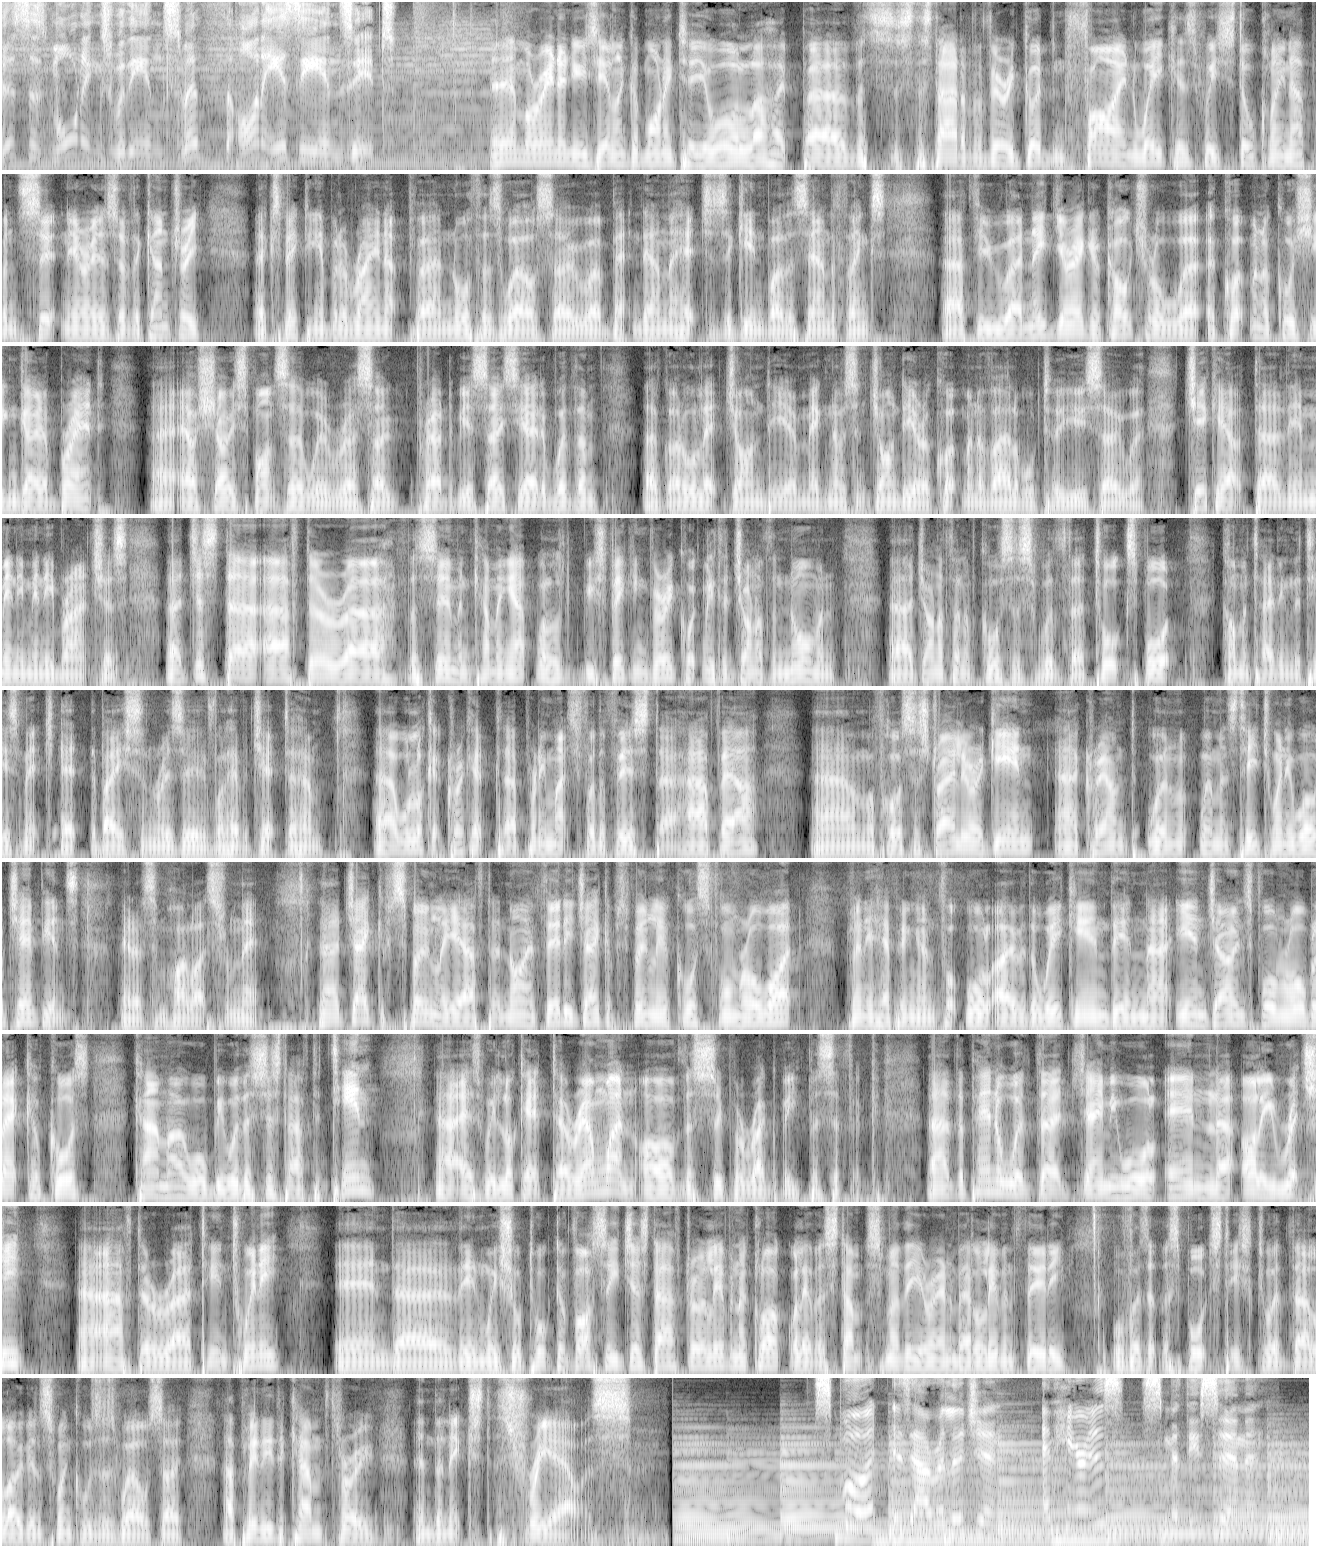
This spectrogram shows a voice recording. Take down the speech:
This is Mornings with Ian Smith on SENZ. Yeah, Morena, New Zealand. Good morning to you all. I hope uh, this is the start of a very good and fine week as we still clean up in certain areas of the country. Expecting a bit of rain up uh, north as well, so uh, batten down the hatches again by the sound of things. Uh, if you uh, need your agricultural uh, equipment, of course, you can go to Brandt, uh, our show sponsor. We're uh, so proud to be associated with them. They've got all that John Deere, magnificent John Deere equipment available to you. So uh, check out their many, many branches. just after the sermon coming up, we'll be speaking very quickly to Jonathan Norman. Jonathan, of course, is with Talk Sport, commentating the Test match at the Basin Reserve. We'll have a chat to him. we'll look at cricket pretty much for the first half hour. Um, of course, Australia again uh, crowned women's T20 world champions. We have some highlights from that. Uh, Jacob Spoonley after 9:30. Jacob Spoonley, of course, former All White. Plenty happening in football over the weekend. Then uh, Ian Jones, former All Black, of course. Kamo will be with us just after 10 uh, as we look at uh, round one of the Super Rugby Pacific. Uh, the panel with Jamie Wall and Ollie Ritchie after 10:20. And uh, then we shall talk to Vossi just after 11 o'clock. We'll have a stump smithy around about 11.30. We'll visit the sports desk with uh, Logan Swinkles as well. So uh, plenty to come through in the next three hours. Sport is our religion. And here is Smithy's sermon.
